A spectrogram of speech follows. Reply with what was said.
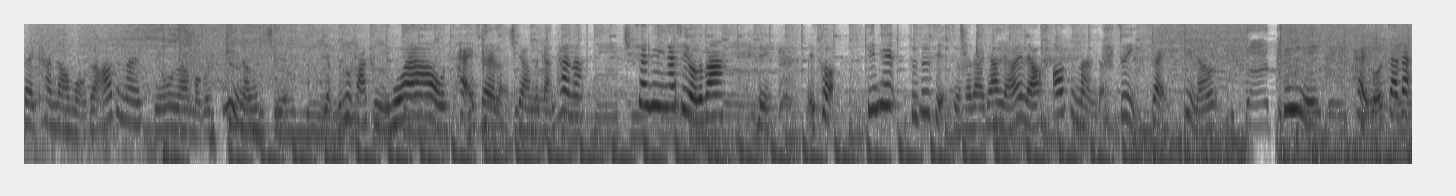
在看到某个奥特曼使用了某个技能时，忍不住发出“哇哦，太帅了”这样的感叹呢？相信应该是有的吧？嘿，没错。今天猪猪姐就和大家聊一聊奥特曼的最帅技能。第一名，泰罗炸弹。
